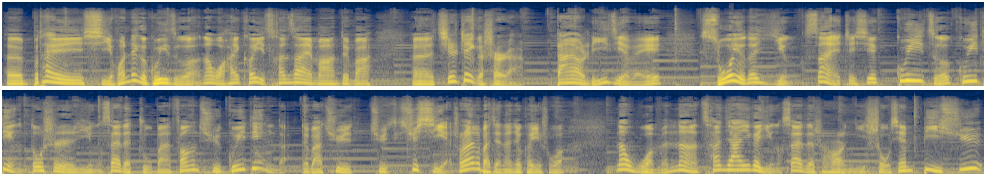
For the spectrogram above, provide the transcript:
呃不太喜欢这个规则，那我还可以参赛吗？对吧？呃，其实这个事儿啊，大家要理解为。所有的影赛这些规则规定都是影赛的主办方去规定的，对吧？去去去写出来了吧？简单就可以说，那我们呢参加一个影赛的时候，你首先必须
